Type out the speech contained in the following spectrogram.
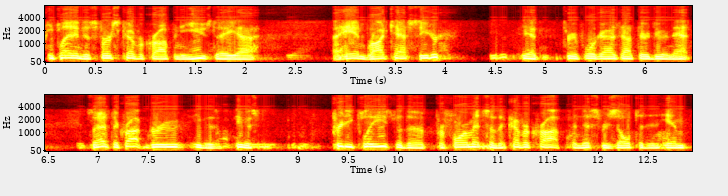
he planted his first cover crop, and he used a uh, a hand broadcast seeder. He had three or four guys out there doing that. So as the crop grew, he was he was pretty pleased with the performance of the cover crop, and this resulted in him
